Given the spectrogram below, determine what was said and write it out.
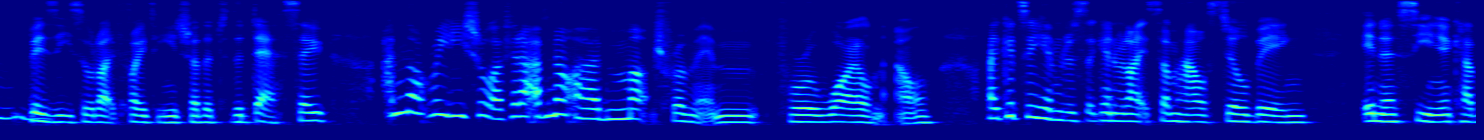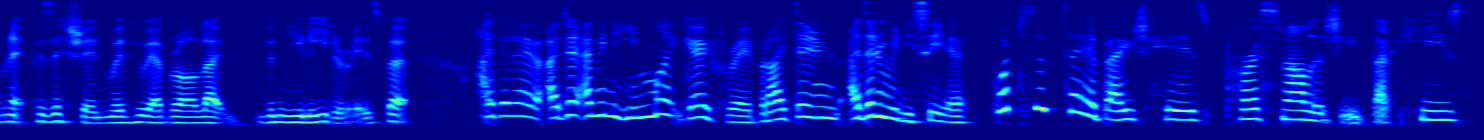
mm-hmm. busy sort of like fighting each other to the death. So i'm not really sure. I feel like i've not heard much from him for a while now. I could see him just kind of like somehow still being in a senior cabinet position with whoever like the new leader is but i don't know i don't i mean he might go for it but i don't i don't really see it What does it say about his personality that he's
